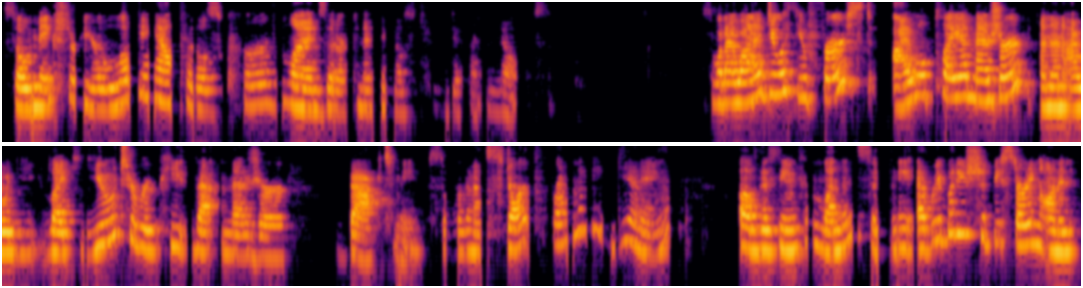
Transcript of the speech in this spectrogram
So make sure you're looking out for those curved lines that are connecting those two different notes. So what I want to do with you first, I will play a measure and then I would like you to repeat that measure back to me. So we're going to start from the beginning of the theme from London Symphony. Everybody should be starting on an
